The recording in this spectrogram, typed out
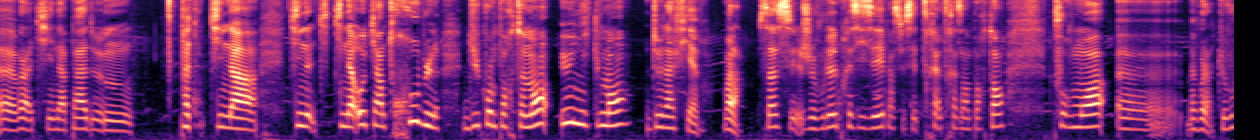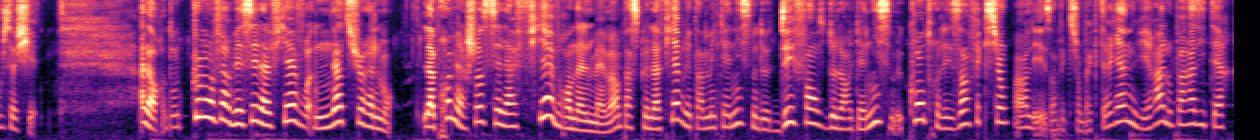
euh, voilà, qui n'a pas de qui n'a qui, n'a aucun trouble du comportement, uniquement de la fièvre. Voilà, ça c'est, je voulais le préciser parce que c'est très très important pour moi, ben voilà, que vous le sachiez. Alors, donc comment faire baisser la fièvre naturellement? La première chose, c'est la fièvre en elle-même, hein, parce que la fièvre est un mécanisme de défense de l'organisme contre les infections, hein, les infections bactériennes, virales ou parasitaires.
